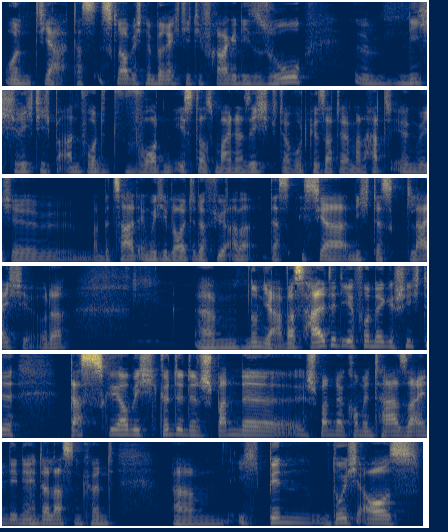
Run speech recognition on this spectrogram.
Und ja, das ist, glaube ich, eine berechtigte Frage, die so äh, nicht richtig beantwortet worden ist aus meiner Sicht. Da wurde gesagt, ja, man hat irgendwelche, man bezahlt irgendwelche Leute dafür, aber das ist ja nicht das Gleiche, oder? Ähm, nun ja, was haltet ihr von der Geschichte? Das, glaube ich, könnte ein spannende, spannender Kommentar sein, den ihr hinterlassen könnt. Ähm, ich bin durchaus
